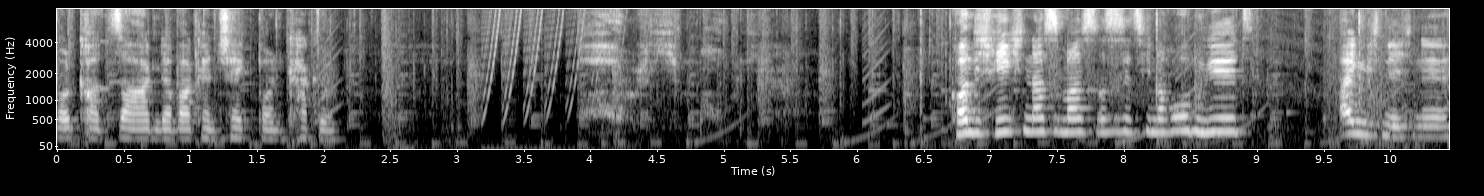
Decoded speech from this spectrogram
wollte gerade sagen, da war kein Checkpoint. Kacke. Holy moly. Konnte ich riechen, dass es, dass es jetzt hier nach oben geht? Eigentlich nicht, nee.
